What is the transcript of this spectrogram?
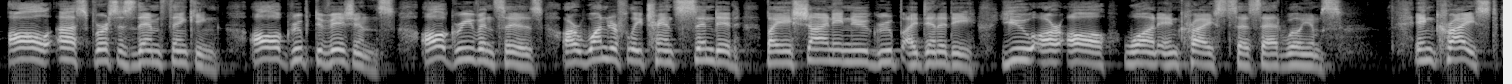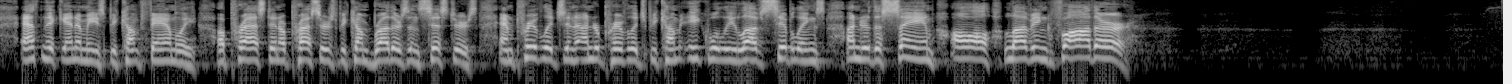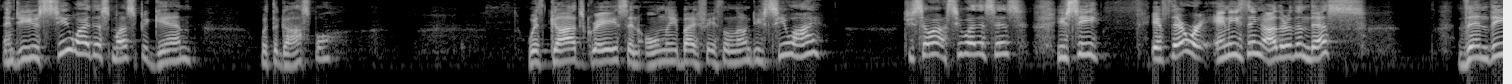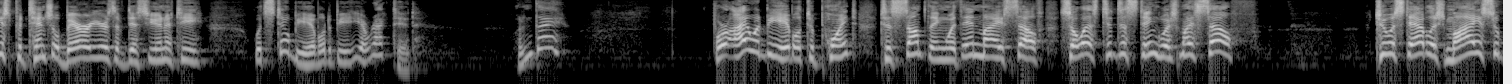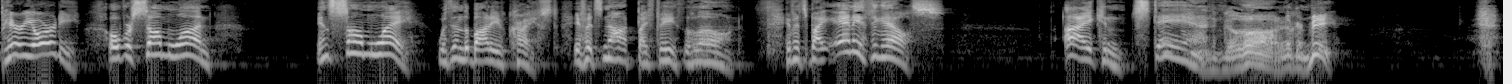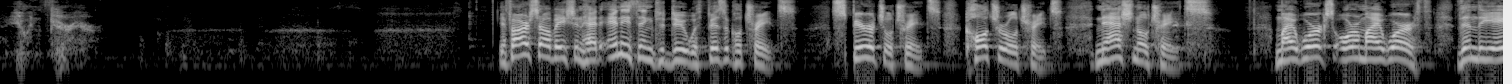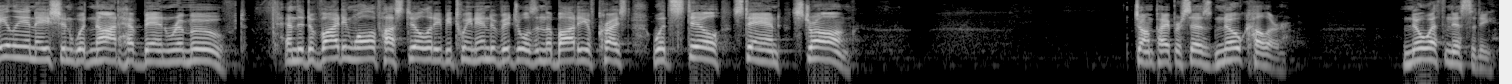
All us versus them thinking, all group divisions, all grievances are wonderfully transcended by a shining new group identity. You are all one in Christ, says Thad Williams. In Christ, ethnic enemies become family, oppressed and oppressors become brothers and sisters, and privileged and underprivileged become equally loved siblings under the same all loving Father. And do you see why this must begin with the gospel? With God's grace and only by faith alone? Do you see why? Do you see why, this is? You see, if there were anything other than this, then these potential barriers of disunity would still be able to be erected, wouldn't they? For I would be able to point to something within myself so as to distinguish myself to establish my superiority over someone in some way within the body of Christ, if it's not by faith alone, if it's by anything else, I can stand and go, oh, look at me. you inferior. If our salvation had anything to do with physical traits, spiritual traits, cultural traits, national traits, my works or my worth, then the alienation would not have been removed. And the dividing wall of hostility between individuals in the body of Christ would still stand strong. John Piper says no color, no ethnicity,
